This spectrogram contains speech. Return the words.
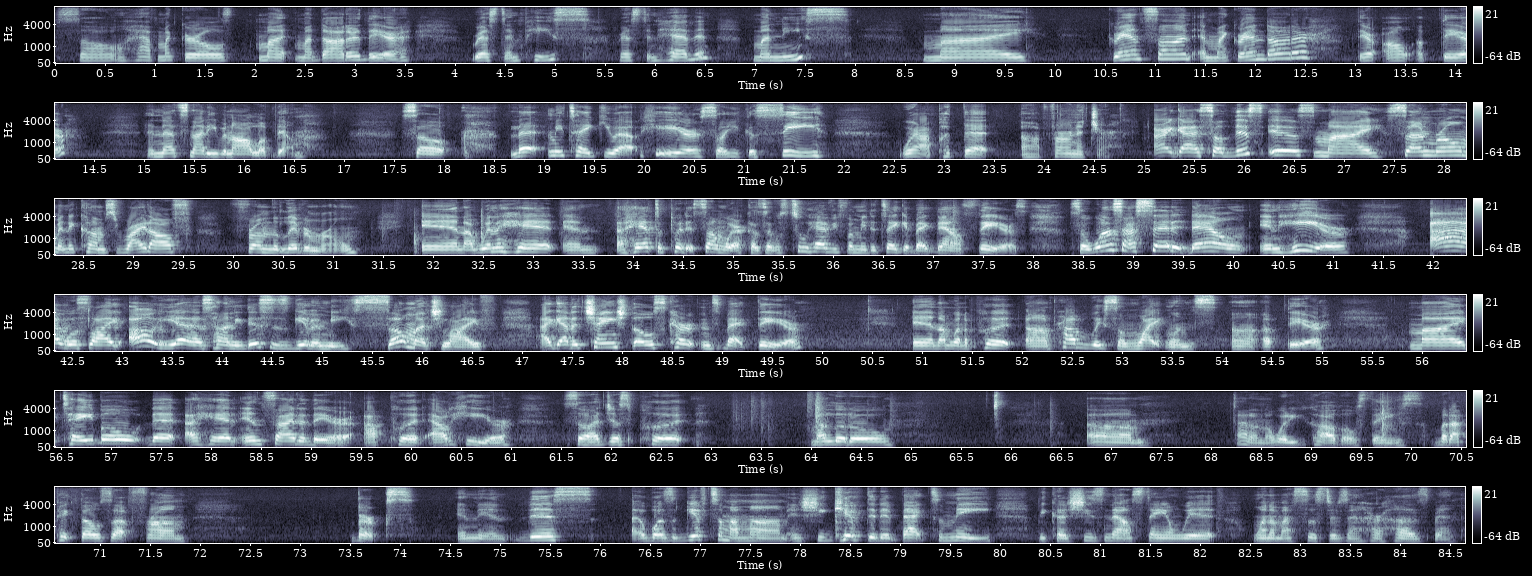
So have my girls, my, my daughter there, rest in peace, rest in heaven. My niece, my grandson, and my granddaughter, they're all up there. And that's not even all of them. So let me take you out here so you can see where I put that uh, furniture. Alright guys, so this is my sunroom and it comes right off from the living room and I went ahead and I had to put it somewhere because it was too heavy for me to take it back downstairs. So once I set it down in here, I was like, oh yes, honey, this is giving me so much life. I got to change those curtains back there. And I'm going to put uh, probably some white ones uh, up there. My table that I had inside of there I put out here. So I just put my little um I don't know what do you call those things? But I picked those up from Burke's and then this uh, was a gift to my mom and she gifted it back to me because she's now staying with one of my sisters and her husband.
